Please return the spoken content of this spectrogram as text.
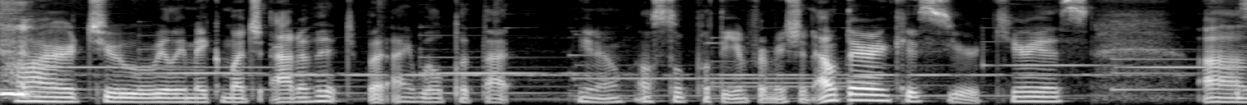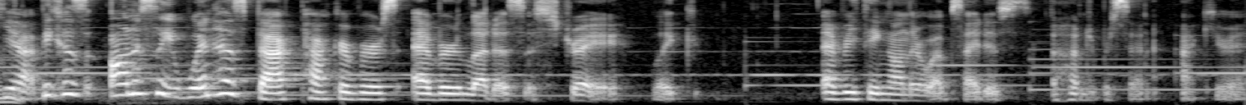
hard to really make much out of it. But I will put that, you know, I'll still put the information out there in case you're curious. Um, yeah, because honestly, when has Backpackerverse ever led us astray? Like everything on their website is 100% accurate.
